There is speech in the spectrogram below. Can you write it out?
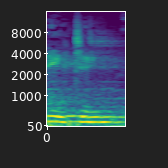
Dominating.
